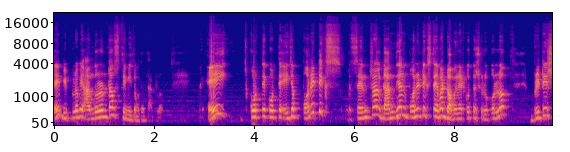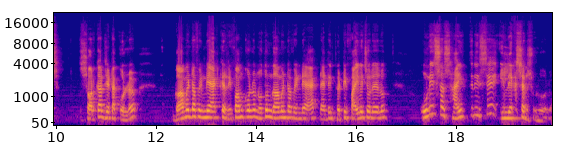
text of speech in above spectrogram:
এই বিপ্লবী আন্দোলনটাও স্থিমিত হতে থাকল। এই করতে করতে এই যে পলিটিক্স সেন্ট্রাল গান্ধিয়ান পলিটিক্সটা এবার ডমিনেট করতে শুরু করল। ব্রিটিশ সরকার যেটা করল গভর্নমেন্ট অফ ইন্ডিয়া অ্যাক্টকে রিফর্ম করল নতুন government of India act nineteen thirty ফাইভে চলে এলো। উনিশশো সাঁত্রিশে ইলেকশন শুরু হলো।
